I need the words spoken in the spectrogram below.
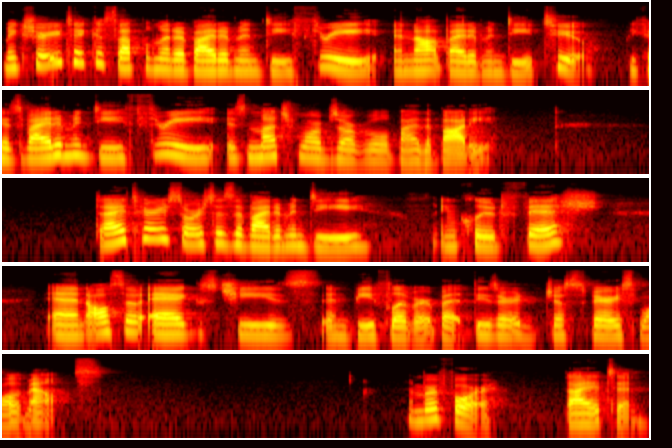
Make sure you take a supplement of vitamin D3 and not vitamin D2 because vitamin D3 is much more absorbable by the body. Dietary sources of vitamin D include fish and also eggs, cheese, and beef liver, but these are just very small amounts. Number four, biotin.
